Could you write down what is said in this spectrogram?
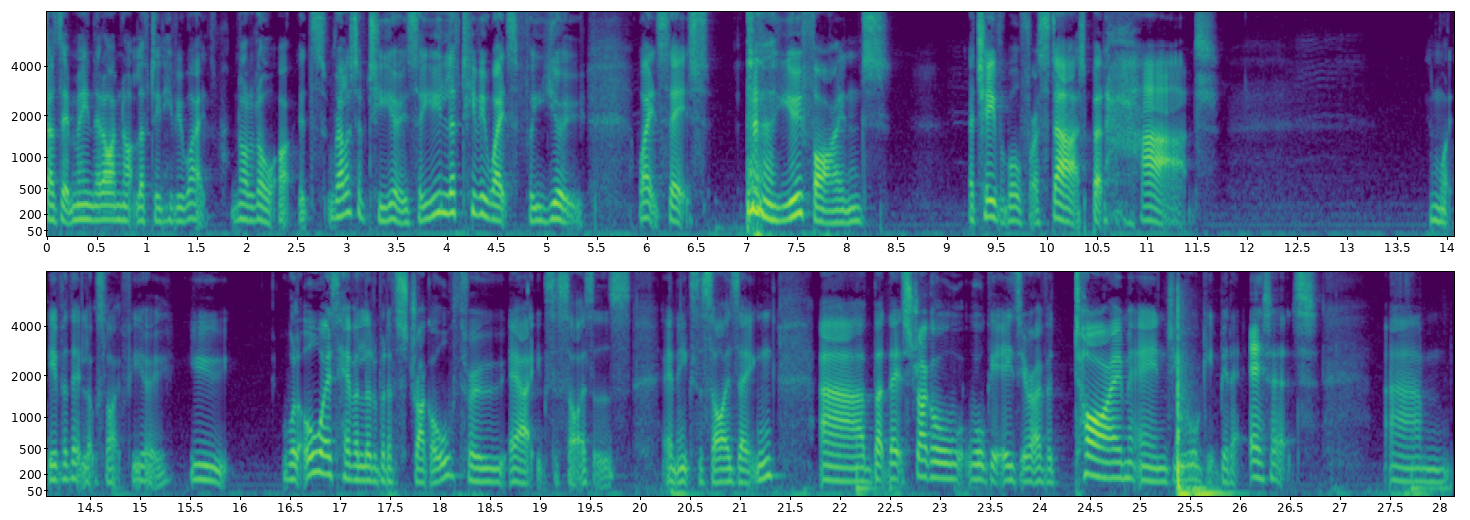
Does that mean that I'm not lifting heavy weights? Not at all. Uh, it's relative to you. So you lift heavy weights for you, weights that you find achievable for a start, but hard. And whatever that looks like for you you will always have a little bit of struggle through our exercises and exercising, uh, but that struggle will get easier over time and you will get better at it. Um,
